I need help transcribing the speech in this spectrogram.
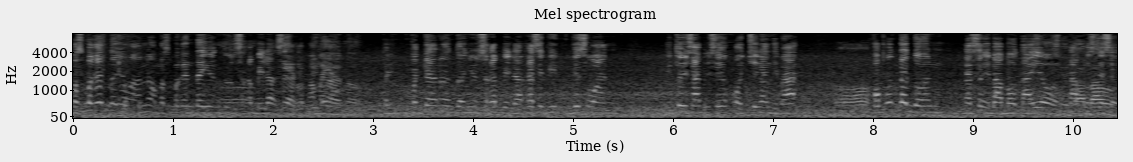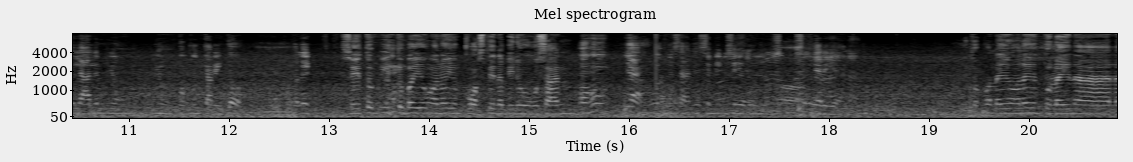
mas maganda yung ano, mas maganda yun doon sa kabila, sir. Sa kabila, mamaya. Pag, ano, doon yung sa kabila, kasi this one, ito yung sabi sa'yo, kotse lang, di ba? Oo. Papunta doon, nasa ibabaw tayo. Sa Tapos ibabaw. nasa ilalim yung papunta rito. Balik. So, ito, ito ba yung ano yung poste na binuhusan? Oo, yeah. Huwag mo sana sabihin ko sa'yo kung yung Oo. sa area. Ito pala yung ano yung tulay na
